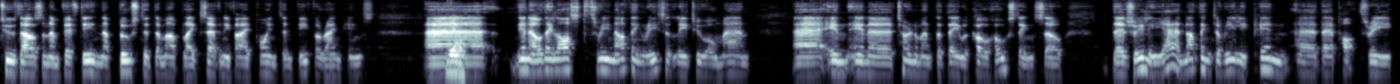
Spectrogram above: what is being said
2015 that boosted them up like 75 points in FIFA rankings. Uh, yeah you know, they lost three nothing recently to Oman uh, in in a tournament that they were co-hosting. So there's really yeah nothing to really pin uh, their pot three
